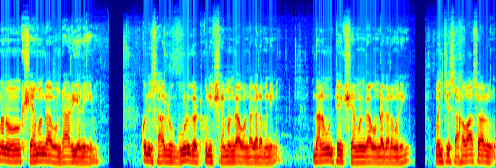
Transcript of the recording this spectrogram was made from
మనం క్షేమంగా ఉండాలి అని. కొన్నిసార్లు గూడు కట్టుకుని క్షేమంగా ఉండగలమని ధనం ఉంటే క్షేమంగా ఉండగలమని మంచి సహవాసాలు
